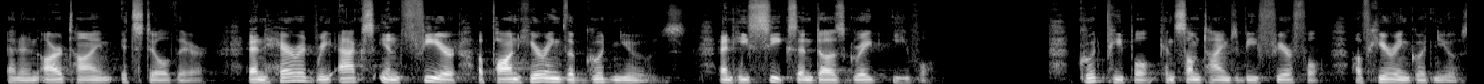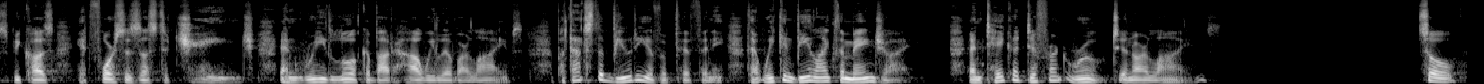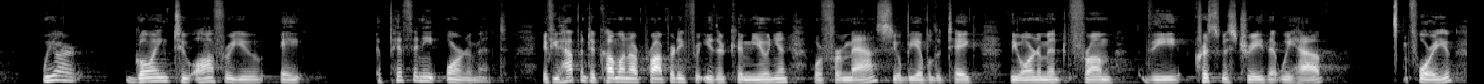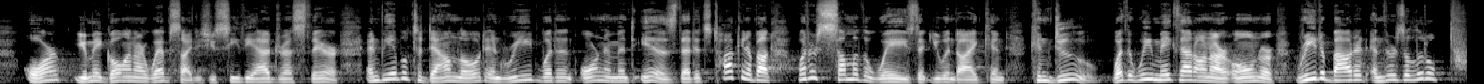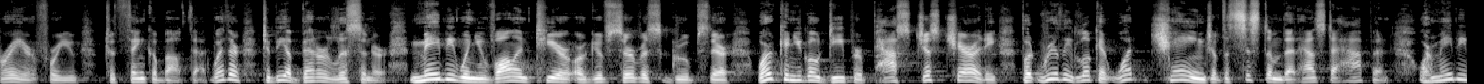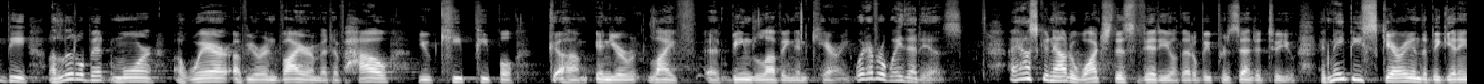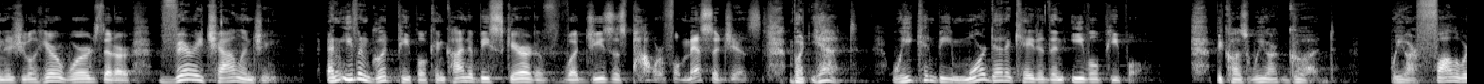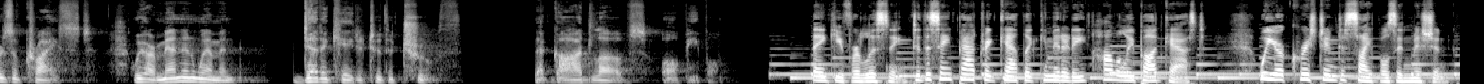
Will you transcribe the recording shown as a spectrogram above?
and in our time, it's still there. And Herod reacts in fear upon hearing the good news, and he seeks and does great evil. Good people can sometimes be fearful of hearing good news because it forces us to change and relook about how we live our lives. But that's the beauty of Epiphany, that we can be like the Magi and take a different route in our lives. So, we are going to offer you a epiphany ornament. If you happen to come on our property for either communion or for mass, you'll be able to take the ornament from the Christmas tree that we have for you. Or you may go on our website as you see the address there and be able to download and read what an ornament is. That it's talking about what are some of the ways that you and I can, can do, whether we make that on our own or read about it. And there's a little prayer for you to think about that, whether to be a better listener. Maybe when you volunteer or give service groups there, where can you go deeper past just charity, but really look at what change of the system that has to happen? Or maybe be a little little bit more aware of your environment, of how you keep people um, in your life uh, being loving and caring, whatever way that is. I ask you now to watch this video that'll be presented to you. It may be scary in the beginning as you'll hear words that are very challenging. And even good people can kind of be scared of what Jesus' powerful message is. But yet, we can be more dedicated than evil people because we are good. We are followers of Christ. We are men and women dedicated to the truth that God loves all people. Thank you for listening to the St. Patrick Catholic Community Homily Podcast. We are Christian disciples in mission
